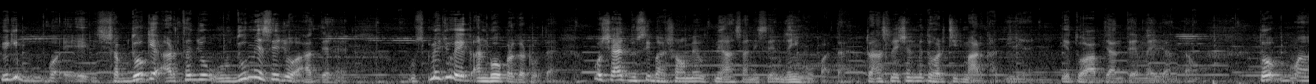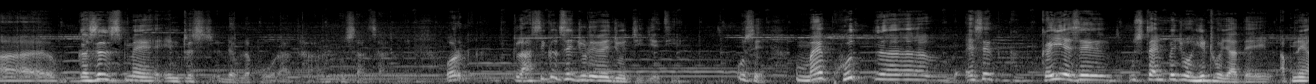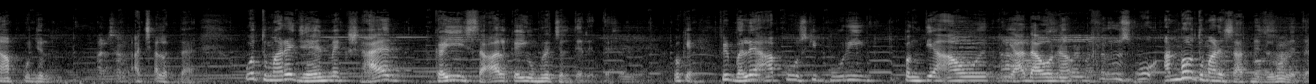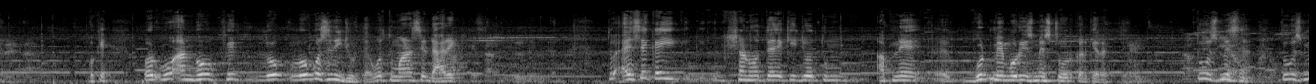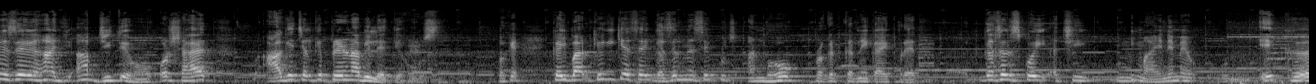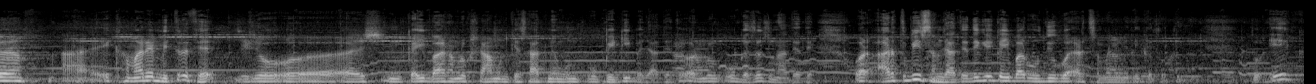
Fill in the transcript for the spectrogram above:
क्योंकि शब्दों के अर्थ जो उर्दू में से जो आते हैं उसमें जो एक अनुभव प्रकट होता है वो शायद दूसरी भाषाओं में उतनी आसानी से नहीं हो पाता है। ट्रांसलेशन में तो हर चीज़ मार खाती है ये तो आप जानते हैं मैं जानता हूँ। तो गज़ल्स में इंटरेस्ट डेवलप हो रहा था उस साथ साथ में। और क्लासिकल से जुड़े हुए जो चीज़ें थी उसे मैं खुद ऐसे कई ऐसे उस टाइम पे जो हिट हो जाते हैं अपने आप को जो अच्छा। अच्छा लगता है। वो तुम्हारे जहन में शायद कई साल, कई उम्र चलते रहते हैं। ओके फिर भले आपको उसकी पूरी पंक्तियाँ आओ, याद आओ ना उस, वो अनुभव तुम्हारे साथ में ज़रूर रहता है। ओके और वो अनुभव फिर लोग, लोगों से नहीं जुड़ता वो तुम्हारे से डायरेक्ट तो ऐसे कई क्षण होते हैं कि जो तुम अपने गुड मेमोरीज में स्टोर करके रखते हो। तो उसमें से तो उसमें से हाँ आप जीते हो और शायद आगे चल के प्रेरणा भी लेते हो उससे। ओके कई बार क्योंकि कैसे गज़ल में से कुछ अनुभव प्रकट करने का एक प्रयत्न गज़ल्स कोई अच्छी मायने में एक एक हमारे मित्र थे जो। कई बार हम लोग शाम उनके साथ में उन वो पेटी बजाते थे और हम लोग वो गज़ल सुनाते थे और अर्थ भी समझाते थे क्योंकि कई बार उर्दू को अर्थ समझने में दिक्कत होती थी तो एक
